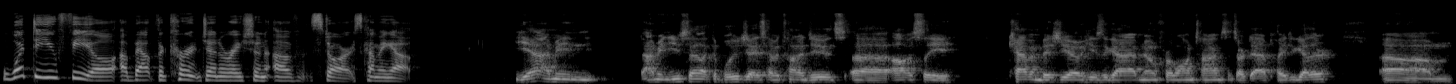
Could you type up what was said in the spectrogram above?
What do you feel about the current generation of stars coming up? Yeah, I mean, I mean, you said like the Blue Jays have a ton of dudes. Uh, obviously, Cavan Biggio, he's a guy I've known for a long time since our dad played together. Um,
